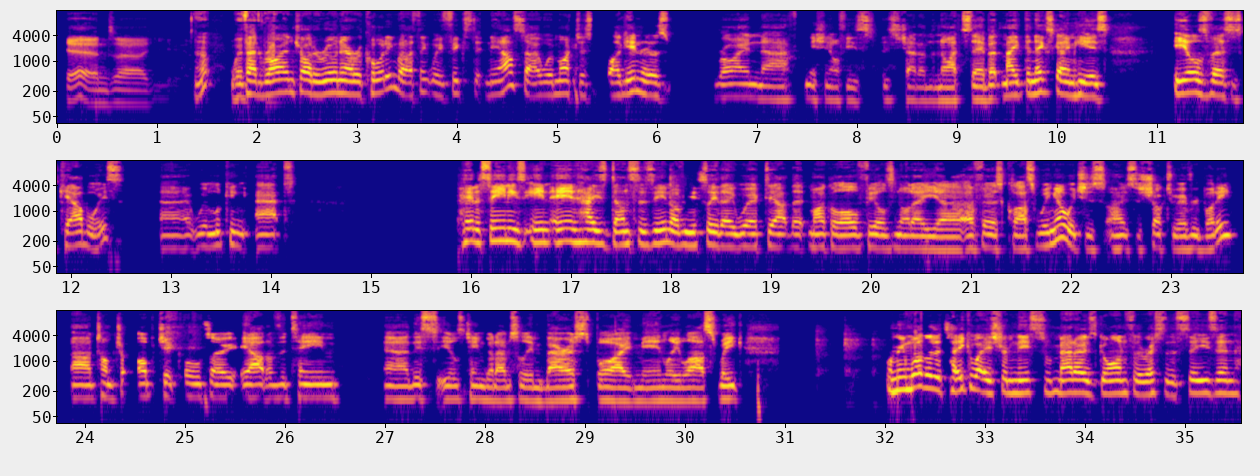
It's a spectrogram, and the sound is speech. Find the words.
yeah, and uh, oh, we've had Ryan try to ruin our recording, but I think we fixed it now. So we might just plug in. There was Ryan uh, finishing off his, his chat on the Knights there. But, mate, the next game here is Eels versus Cowboys. Uh, we're looking at Penisini's in and Haze Dunster's in. Obviously, they worked out that Michael Oldfield's not a, uh, a first class winger, which is uh, a shock to everybody. Uh, Tom Ch- Opacic also out of the team. Uh, this Eels team got absolutely embarrassed by Manly last week. I mean, what are the takeaways from this? Matto's gone for the rest of the season.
